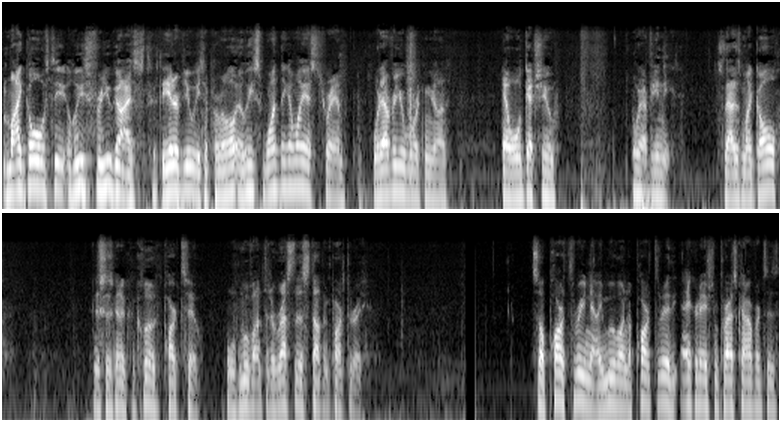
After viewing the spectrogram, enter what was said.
my goal is to, at least for you guys, the interviewee, to promote at least one thing on my Instagram, whatever you're working on, and we'll get you whatever you need. So that is my goal. This is going to conclude part two. We'll move on to the rest of the stuff in part three. So part three now, You move on to part three of the Anchor Nation press conferences.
